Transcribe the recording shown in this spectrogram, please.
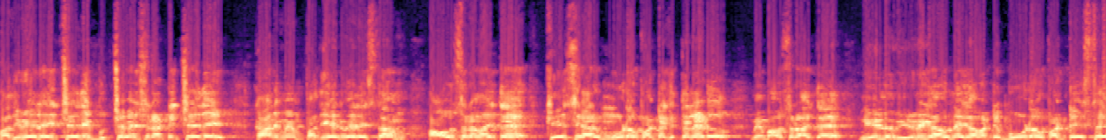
పదివేలే ఇచ్చేది బుచ్చ వేసినట్టు ఇచ్చేది కానీ మేము పదిహేను వేలు ఇస్తాం. అవసరమైతే కేసీఆర్ మూడో పంటకి ఇత్తలేడు మేము అవసరమైతే నీళ్ళు విరివిగా ఉన్నాయి కాబట్టి మూడో పంట ఇస్తే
